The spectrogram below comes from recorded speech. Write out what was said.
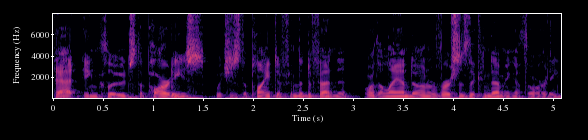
that includes the parties, which is the plaintiff and the defendant, or the landowner versus the condemning authority.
